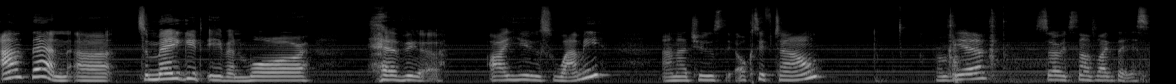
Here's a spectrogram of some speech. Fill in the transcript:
And then, uh, to make it even more heavier, I use whammy and I choose the octave down from here so it sounds like this.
